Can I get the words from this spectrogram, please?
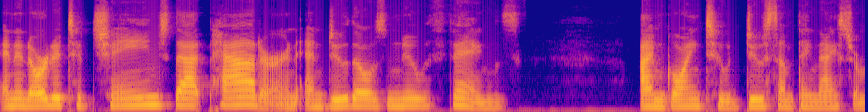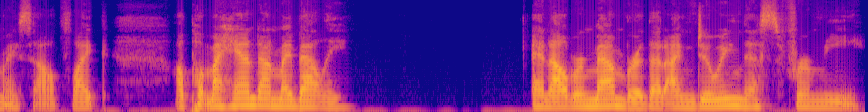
And in order to change that pattern and do those new things, I'm going to do something nice for myself. Like I'll put my hand on my belly and I'll remember that I'm doing this for me.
